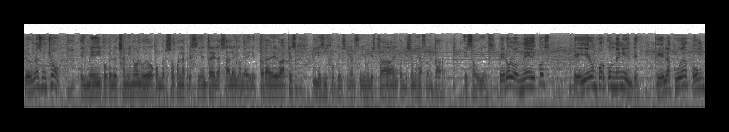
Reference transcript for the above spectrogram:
pero no es un show. El médico que lo examinó luego conversó con la presidenta de la sala y con la directora de debates y les dijo que el señor Fujimori estaba en condiciones de afrontar esa audiencia. Pero los médicos creyeron por conveniente que él acuda con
